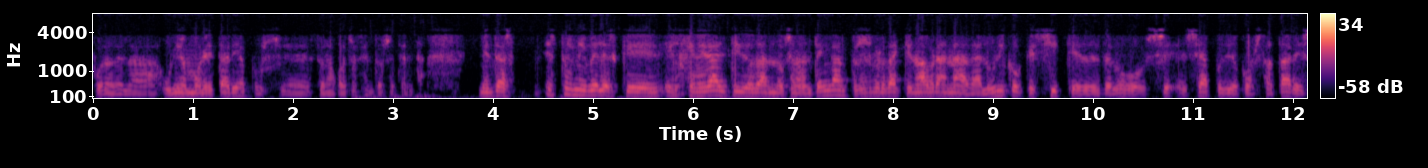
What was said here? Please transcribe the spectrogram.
fuera de la Unión Monetaria, pues eh, zona 470. Mientras estos niveles que en general te he ido dando se mantengan, pues es verdad que no habrá nada. Lo único que sí que desde luego se ha podido constatar es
